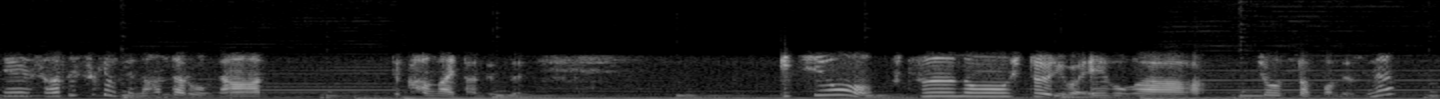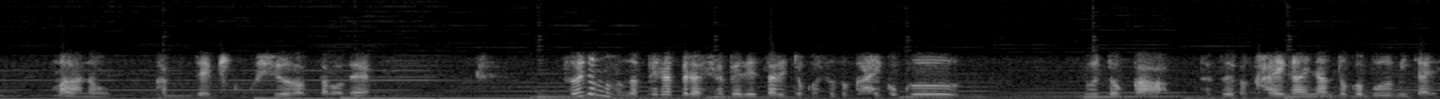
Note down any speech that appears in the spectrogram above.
でサービス業って何だろうなって考えたんです。一応普通の人よりは英語が上手だったんですね、まあ、あのかつて帰国子女だったので。それでもそんなペラペラ喋れたりとかすると外国部とか例えば海外なんとか部みたいに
